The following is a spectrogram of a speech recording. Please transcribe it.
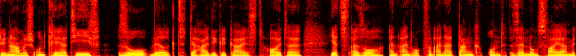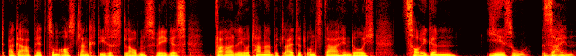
Dynamisch und kreativ, so wirkt der Heilige Geist. Heute Jetzt also ein Eindruck von einer Dank- und Sendungsfeier mit Agape zum Ausklang dieses Glaubensweges. Pfarrer Leo Tanner begleitet uns da hindurch. Zeugen Jesu sein.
